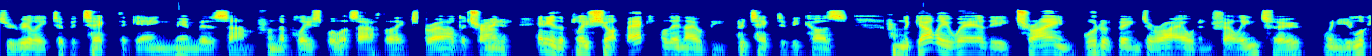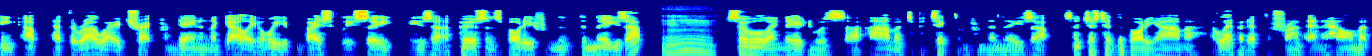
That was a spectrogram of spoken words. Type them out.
to really to protect the gang members um, from the police bullets after they derailed the train. If any of the police shot back, well, then they would be protected because from the gully where the train would have been derailed and fell into, when you're looking up at the railway track from down in the gully, all you basically see is a person's body from the, the knees up. Mm. So all they needed was uh, armour to protect them from the knees up. So it just had the body armour, a lappet at the front, and a helmet.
